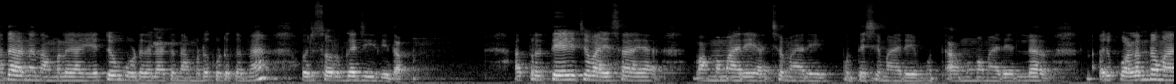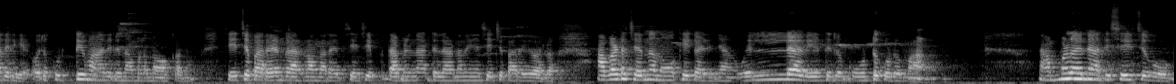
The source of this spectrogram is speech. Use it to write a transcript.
അതാണ് നമ്മൾ ഏറ്റവും കൂടുതലായിട്ട് നമ്മൾ കൊടുക്കുന്ന ഒരു സ്വർഗ ജീവിതം പ്രത്യേകിച്ച് വയസ്സായ അമ്മമാരെയും അച്ഛന്മാരെയും മുത്തശ്ശിമാരെയും അമ്മമ്മമാരെ എല്ലാം ഒരു കുളന്ത മാതിരി ഒരു കുട്ടി മാതിരി നമ്മൾ നോക്കണം. ചേച്ചി പറയാൻ കാരണം എന്ന് പറയാം ചേച്ചി തമിഴ്നാട്ടിലാണെന്ന് ഞാൻ ചേച്ചി പറയുമല്ലോ അവിടെ ചെന്ന് നോക്കിക്കഴിഞ്ഞാൽ എല്ലാ വീട്ടിലും കൂട്ടുകുടുംബമാണ് നമ്മൾ തന്നെ അതിശയിച്ചു പോകും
